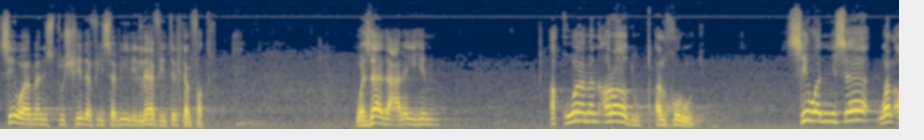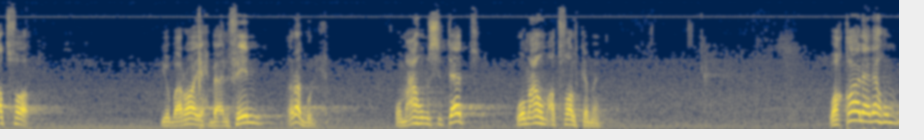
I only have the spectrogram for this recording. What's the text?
سوى من استشهد في سبيل الله في تلك الفترة. وزاد عليهم أقواما أرادوا الخروج سوى النساء والأطفال. يبقى رايح بألفين رجل ومعاهم الستات ومعاهم أطفال كمان. وقال لهم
